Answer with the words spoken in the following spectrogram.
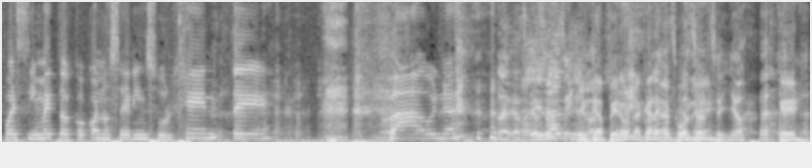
pues sí me tocó conocer Insurgente, Fauna. El caperón, la cara que pone. al ¿eh? señor. ¿Qué?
